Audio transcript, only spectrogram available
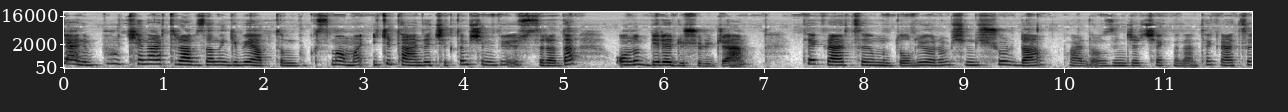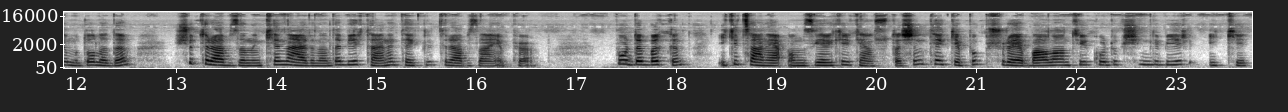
Yani bu kenar trabzanı gibi yaptım bu kısmı ama iki tane de çıktım. Şimdi bir üst sırada onu bire düşüreceğim. Tekrar tığımı doluyorum. Şimdi şurada pardon zincir çekmeden tekrar tığımı doladım. Şu trabzanın kenarına da bir tane tekli trabzan yapıyorum. Burada bakın iki tane yapmamız gerekirken su taşın tek yapıp şuraya bağlantıyı kurduk. Şimdi bir, iki,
